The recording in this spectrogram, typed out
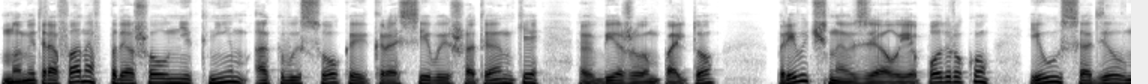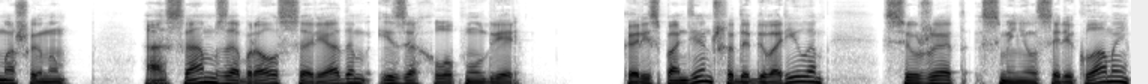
Но Митрофанов подошел не к ним, а к высокой красивой шатенке в бежевом пальто, привычно взял ее под руку и усадил в машину, а сам забрался рядом и захлопнул дверь. Корреспондентша договорила, сюжет сменился рекламой,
